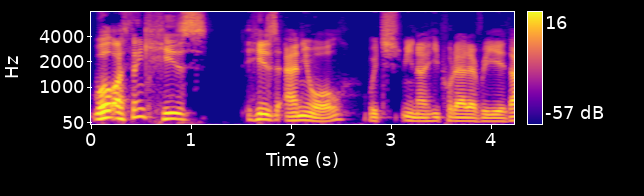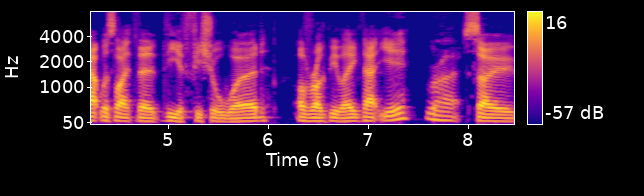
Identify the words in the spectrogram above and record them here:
Well, I think his his annual, which you know he put out every year, that was like the the official word of rugby league that year. right. So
